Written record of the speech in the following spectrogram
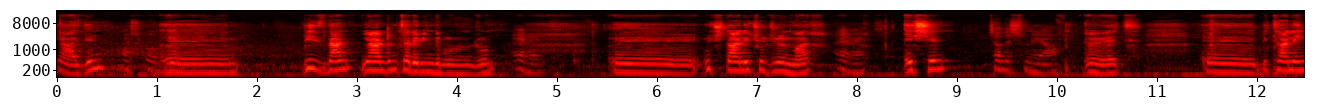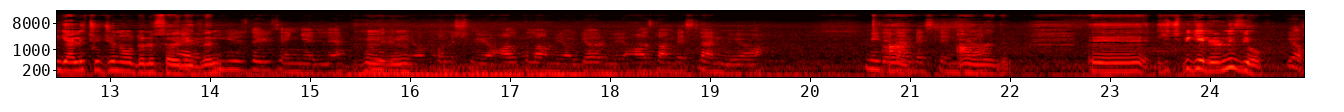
geldin. Hoş bulduk. Ee, bizden yardım talebinde bulundun. Evet, Ee, üç tane çocuğun var. evet. Eşin, Çalışmıyor. evet. Ee, bir tane engelli çocuğun olduğunu Evet, söyledin. yüzde yüz engelli. Yürümüyor, konuşmuyor, algılamıyor, görmüyor, ağızdan beslenmiyor. Mideden Ha, besleniyor. Anladım. Ee, hiçbir geliriniz yok. Yok,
